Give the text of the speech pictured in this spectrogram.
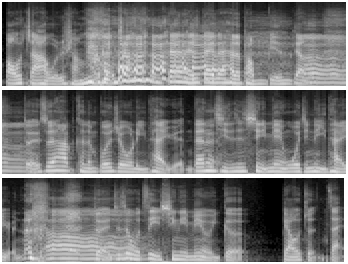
包扎我的伤口，这样，但还是待在他的旁边，这样。嗯、对，所以他可能不会觉得我离太远，但其实心里面我已经离太远了。对，对，就是我自己心里面有一个标准在。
